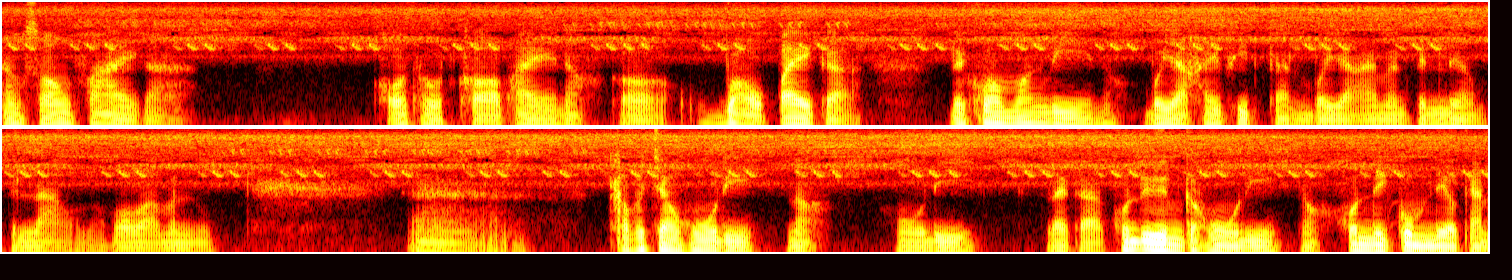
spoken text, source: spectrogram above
ทั้งสองฝ่ายก็ขอโทษขออภัยเนาะก็เว้าไปก็ ด้วยความหวังดีเนาะบ่อยากให้ผิดกันบ่อยากให้มันเป็นเรื่องเป็นราวเนาะเพราะว่ามันข้าพเจ้าหูดีเนาะหูดี แล้วก็คนอื่นก็หูดีเนาะคนในกลุ่มเดียวกัน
